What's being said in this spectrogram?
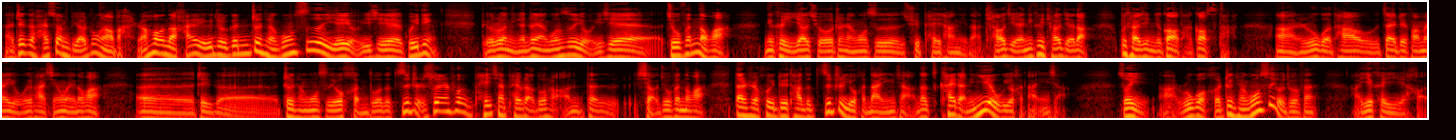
啊，这个还算比较重要吧。然后呢，还有一个就是跟证券公司也有一些规定，比如说你跟证券公司有一些纠纷的话，你可以要求证券公司去赔偿你的调解，你可以调解的，不调解你就告他，告死他。啊，如果他在这方面有违法行为的话，呃，这个证券公司有很多的资质，虽然说赔钱赔不了多少，但小纠纷的话，但是会对他的资质有很大影响，那开展的业务有很大影响。所以啊，如果和证券公司有纠纷啊，也可以好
